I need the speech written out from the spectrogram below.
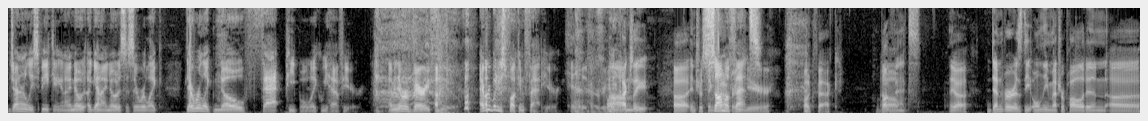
generally speaking, and I know again, I noticed this. There were like there were like no fat people like we have here. I mean, there were very few. Everybody's fucking fat here. Italy. Well, Um, actually, uh, interesting. some fact right offense. here. Bug fact. Bug um, facts. Yeah, Denver is the only metropolitan, uh,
